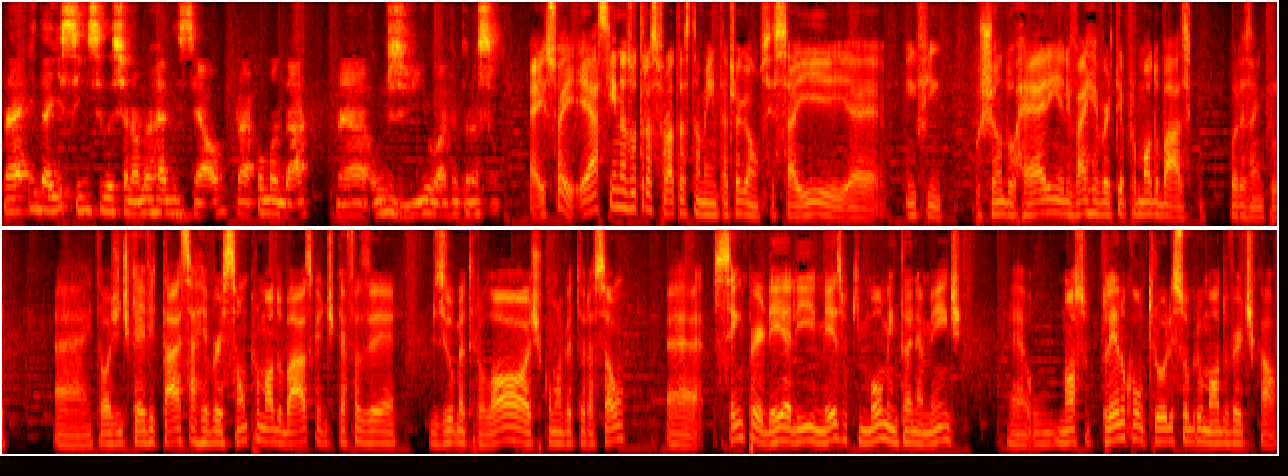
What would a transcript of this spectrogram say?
né? E daí sim selecionar meu Head Cell para comandar né, o desvio, a vetoração. É isso aí. É assim nas outras frotas também, tá, Tiagão? Se sair, é, enfim, puxando o herring, ele vai reverter para o modo básico, por exemplo. É, então a gente quer evitar essa reversão para o modo básico, a gente quer fazer desvio meteorológico, uma vetoração, é, sem perder ali, mesmo que momentaneamente, é, o nosso pleno controle sobre o modo vertical.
